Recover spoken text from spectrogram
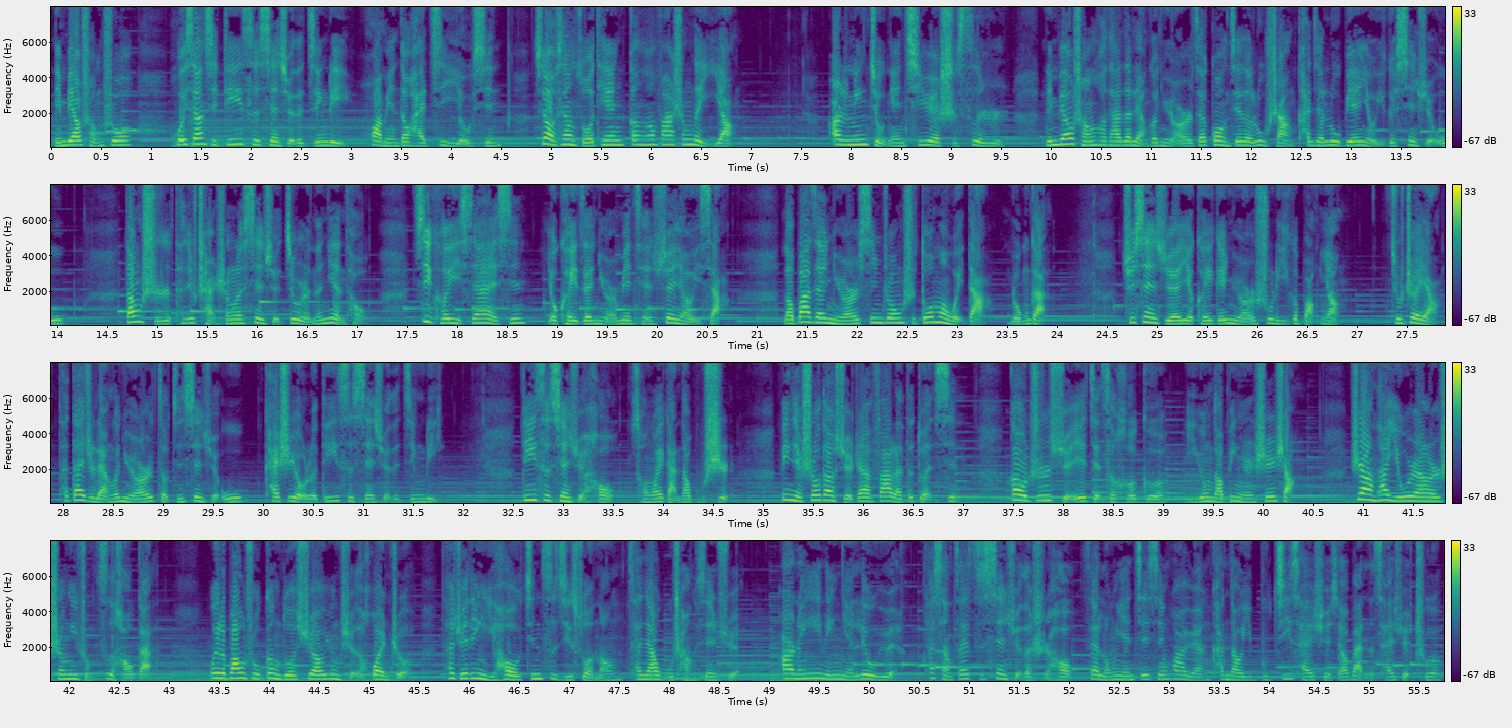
林彪成说：“回想起第一次献血的经历，画面都还记忆犹新，就好像昨天刚刚发生的一样。”二零零九年七月十四日，林彪成和他的两个女儿在逛街的路上，看见路边有一个献血屋，当时他就产生了献血救人的念头，既可以献爱心，又可以在女儿面前炫耀一下。老爸在女儿心中是多么伟大、勇敢，去献血也可以给女儿树立一个榜样。就这样，他带着两个女儿走进献血屋，开始有了第一次献血的经历。第一次献血后，从未感到不适。并且收到血站发来的短信，告知血液检测合格，已用到病人身上，这让他油然而生一种自豪感。为了帮助更多需要用血的患者，他决定以后尽自己所能参加无偿献血。二零一零年六月，他想再次献血的时候，在龙岩街心花园看到一部机采血小板的采血车。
